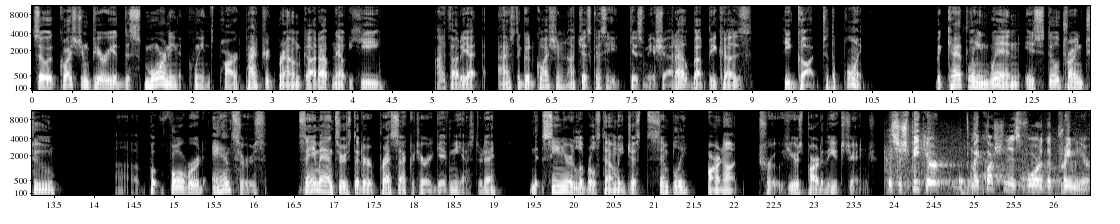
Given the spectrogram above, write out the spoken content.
So at question period this morning at Queen's Park, Patrick Brown got up. Now he, I thought he asked a good question, not just because he gives me a shout out, but because he got to the point. But Kathleen Wynne is still trying to uh, put forward answers, same answers that her press secretary gave me yesterday, senior liberals tell me just simply are not true. Here's part of the exchange. Mr. Speaker, my question is for the Premier.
